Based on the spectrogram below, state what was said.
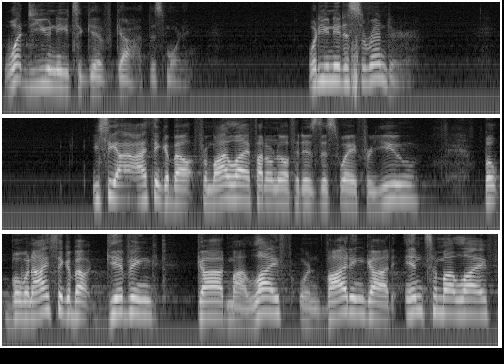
What do you need to give God this morning? What do you need to surrender? You see, I, I think about for my life, I don't know if it is this way for you, but, but when I think about giving God my life or inviting God into my life,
